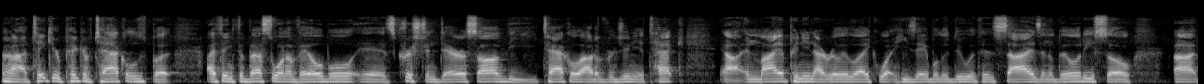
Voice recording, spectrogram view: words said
Uh, take your pick of tackles, but I think the best one available is Christian Darrisaw, the tackle out of Virginia Tech. Uh, in my opinion, I really like what he's able to do with his size and ability. So, uh,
